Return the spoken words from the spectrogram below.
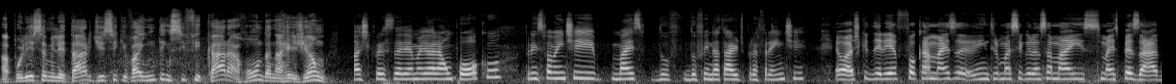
A Polícia Militar disse que vai intensificar a ronda na região. Acho que precisaria melhorar um pouco, principalmente mais do, do fim da tarde para frente. Eu acho que deveria focar mais entre uma segurança mais, mais pesada.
